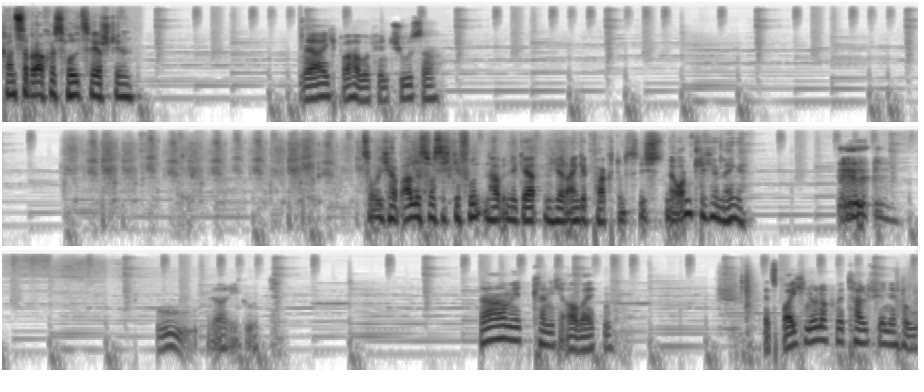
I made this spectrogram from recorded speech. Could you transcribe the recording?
Kannst aber auch aus Holz herstellen. Ja, ich brauche aber für einen Juicer. So, ich habe alles, was ich gefunden habe in den Gärten hier reingepackt und es ist eine ordentliche Menge. Uh, very good. Damit kann ich arbeiten. Jetzt brauche ich nur noch Metall für eine Hoe.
